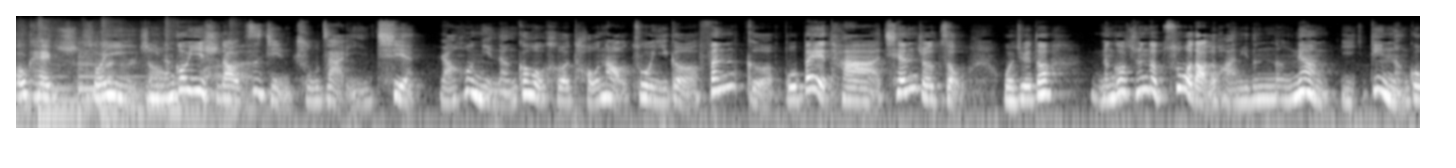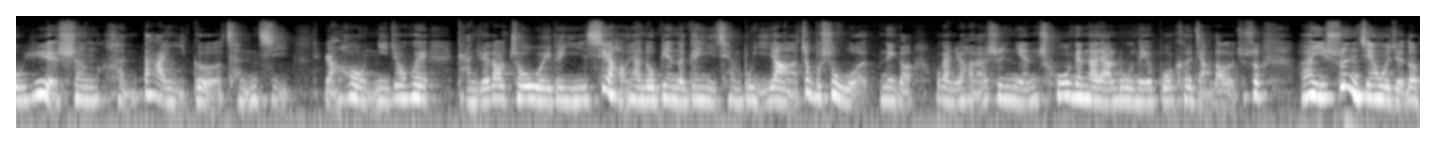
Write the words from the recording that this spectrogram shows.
OK，所以你能够意识到自己主宰一切，然后你能够和头脑做一个分隔，不被它牵着走，我觉得。能够真的做到的话，你的能量一定能够跃升很大一个层级，然后你就会感觉到周围的一切好像都变得跟以前不一样了。这不是我那个，我感觉好像是年初跟大家录那个播客讲到的，就是好像一瞬间，我觉得。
